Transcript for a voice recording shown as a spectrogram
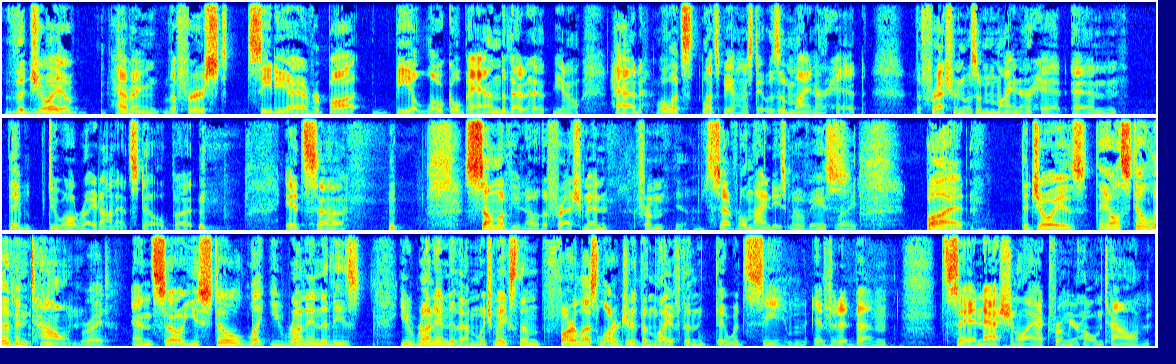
the joy of having the first CD I ever bought be a local band that had, you know had well let's let's be honest it was a minor hit. The freshman was a minor hit and they do all right on it still, but it's uh some of you know the freshman from several 90s movies. Right, But the joy is they all still live in town. right. And so you still like you run into these you run into them which makes them far less larger than life than they would seem if mm-hmm. it had been say a national act from your hometown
